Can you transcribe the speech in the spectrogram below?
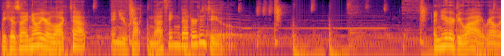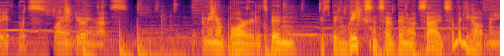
because I know you're locked up and you've got nothing better to do. And neither do I, really. That's why I'm doing this. I mean, I'm bored. It's been it's been weeks since I've been outside. Somebody help me.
